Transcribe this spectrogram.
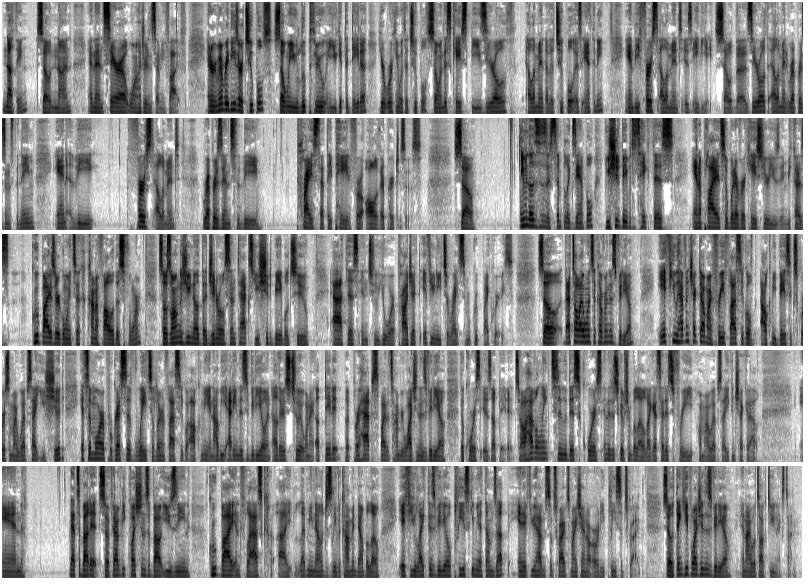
nothing, so none, and then Sarah 175. And remember, these are tuples, so when you loop through and you get the data, you're working with a tuple. So in this case, the zeroth element of the tuple is Anthony, and the first element is 88. So the zeroth element represents the name, and the first element represents the price that they paid for all of their purchases. So even though this is a simple example, you should be able to take this and apply it to whatever case you're using because group bys are going to kind of follow this form. So as long as you know the general syntax, you should be able to add this into your project if you need to write some group by queries. So that's all I wanted to cover in this video. If you haven't checked out my free Flask SQL Alchemy Basics course on my website, you should. It's a more progressive way to learn Flask SQL Alchemy, and I'll be adding this video and others to it when I update it. But perhaps by the time you're watching this video, the course is updated. So I'll have a link to this course in the description below. Like I said, it's free on my website. You can check it out. And that's about it. So if you have any questions about using group by and flask uh, let me know. Just leave a comment down below. If you like this video please give me a thumbs up. And if you haven't subscribed to my channel already please subscribe. So thank you for watching this video and i will talk to you next time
